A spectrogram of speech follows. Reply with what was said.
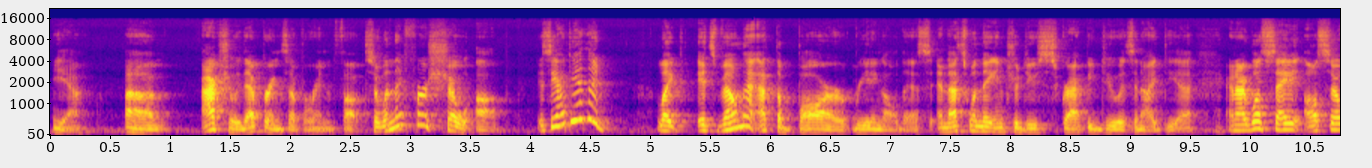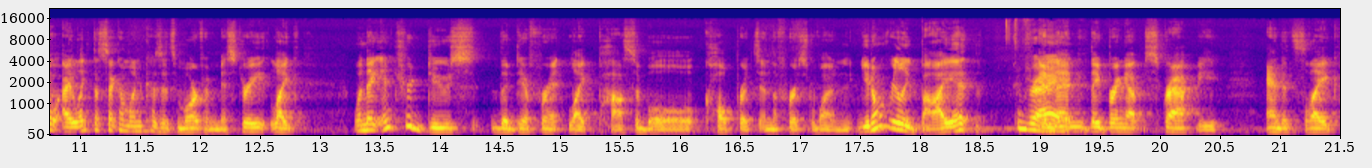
Yeah. Um, actually, that brings up a random thought. So when they first show up, is the idea that like it's Velma at the bar reading all this, and that's when they introduce Scrappy Doo as an idea. And I will say also, I like the second one because it's more of a mystery. Like when they introduce the different like possible culprits in the first one, you don't really buy it, Right. and then they bring up Scrappy, and it's like.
